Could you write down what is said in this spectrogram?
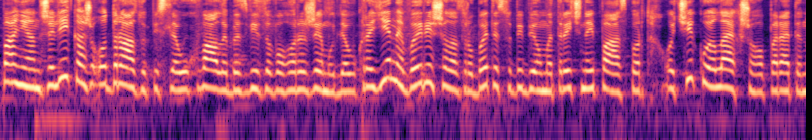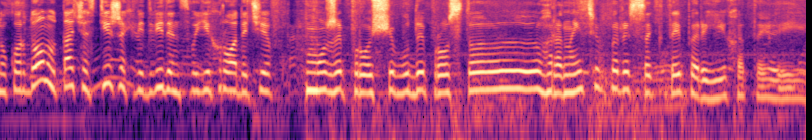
Пані Анжеліка ж одразу після ухвали безвізового режиму для України вирішила зробити собі біометричний паспорт. Очікує легшого перетину кордону та частіших відвідин своїх родичів. Може, проще буде просто границю пересекти, переїхати. І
